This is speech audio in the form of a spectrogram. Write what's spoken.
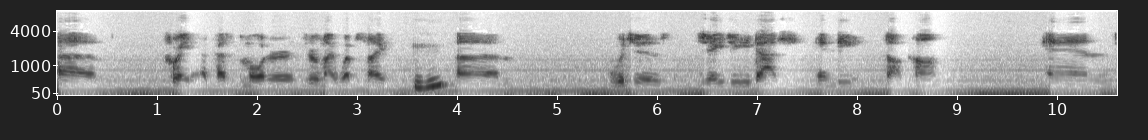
um, create a custom order through my website. Mm-hmm. Um, which is jg-indie.com, and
